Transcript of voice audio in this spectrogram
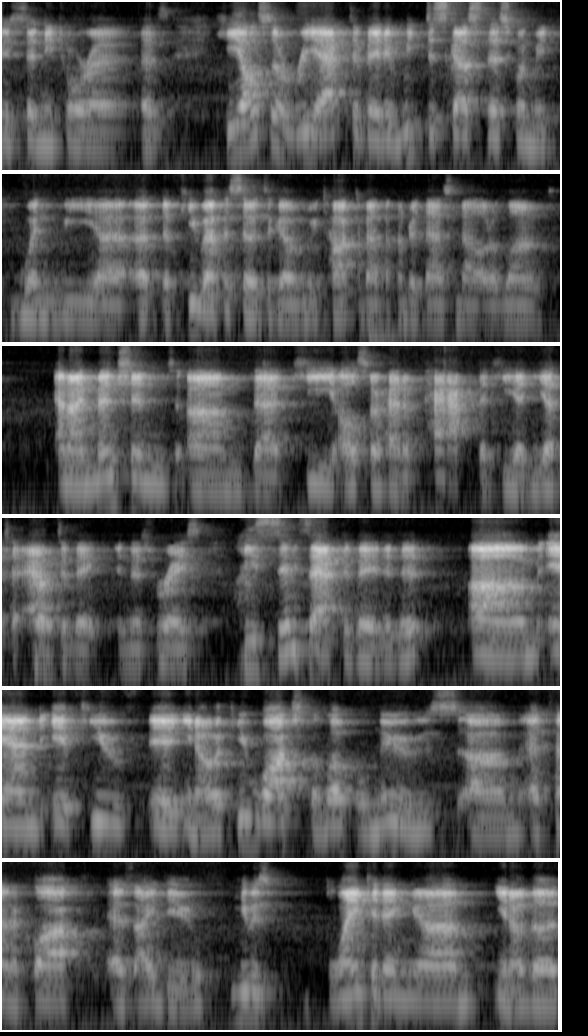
to Sidney Torres, he also reactivated. We discussed this when we when we uh, a, a, few episodes ago when we talked about the hundred thousand dollar loan, and I mentioned um, that he also had a PAC that he had yet to activate right. in this race he's since activated it. Um, and if you you know if you watch the local news um, at 10 o'clock as I do, he was blanketing um, you know the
